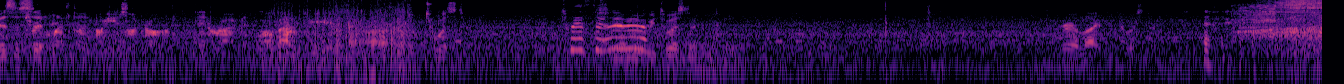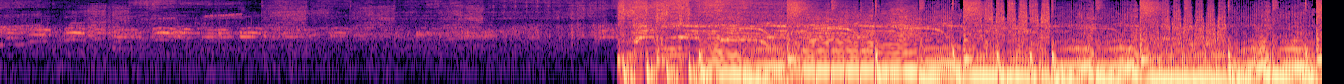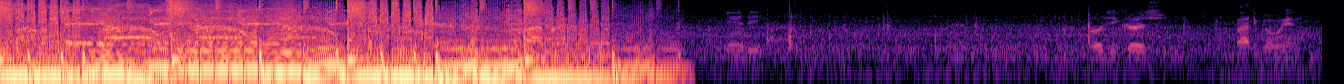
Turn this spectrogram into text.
Mississippi. About to be in, uh, Twister. Twister! See that movie Twister? Real life Twister. G Kush. About to go in.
